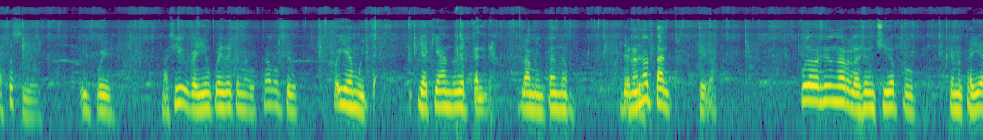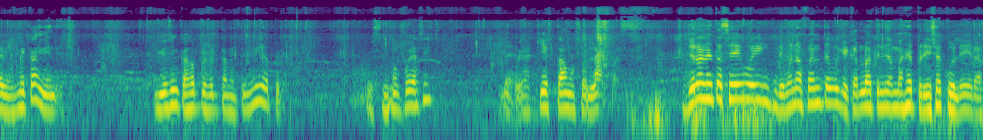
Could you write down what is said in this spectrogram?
Eso sí, güey. Y pues así güey, caí en cuenta que me gustaba, pero fue ya muy tarde. Y aquí ando de pendejo, lamentando. Bueno, no tanto, pero pudo haber sido una relación chida porque me caía bien. Me cae bien, de hecho. Y hubiese encajado perfectamente en mi vida, pero pues no fue así. Y pues aquí estamos solapas. Yo la neta sé, güey, de buena fuente, güey, que Carlos ha tenido más experiencia culera.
